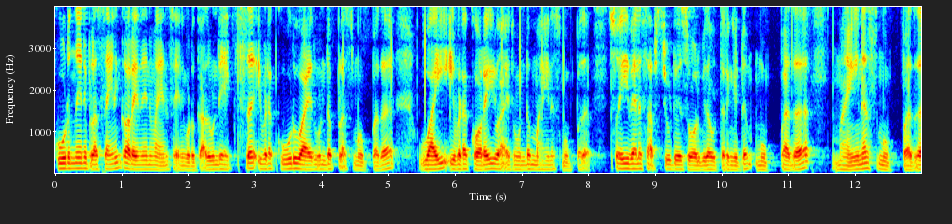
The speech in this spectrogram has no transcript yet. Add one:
കൂടുന്നതിന് പ്ലസ് സൈനും കുറയുന്നതിന് മൈനസ് സൈനും കൊടുക്കുക. അതുകൊണ്ട് എക്സ് ഇവിടെ കൂടുമായതുകൊണ്ട് പ്ലസ് മുപ്പത് വൈ ഇവിടെ കുറയുമായതുകൊണ്ട് മൈനസ് മുപ്പത്. സോ ഈ വില സബ്സ്റ്റിറ്റ്യൂട്ട് ചെയ്ത് സോൾവ് ചെയ്താൽ ഉത്തരം കിട്ടും. മുപ്പത് മൈനസ് മുപ്പത്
